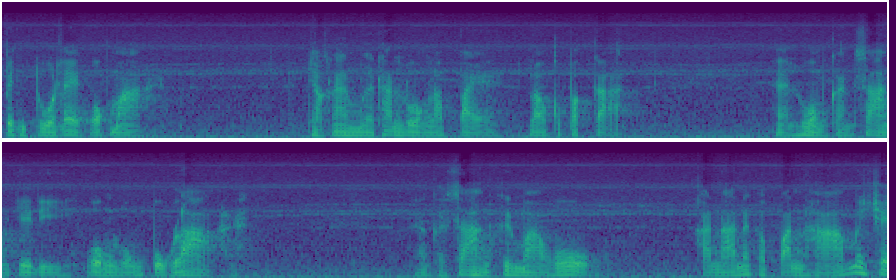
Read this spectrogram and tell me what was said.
เป็นตัวเลขออกมา จากนั้นเมื่อท่านล่วงลับไป เราก็ประกาศร่วมกันสร้างเจดีย์องค์หลวงปู่ล่าก็สร้างขึ้นมาโอ้ขนาดนั้นก็ปัญหาไม่ใช่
